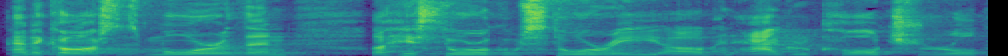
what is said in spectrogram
Pentecost is more than a historical story of an agricultural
